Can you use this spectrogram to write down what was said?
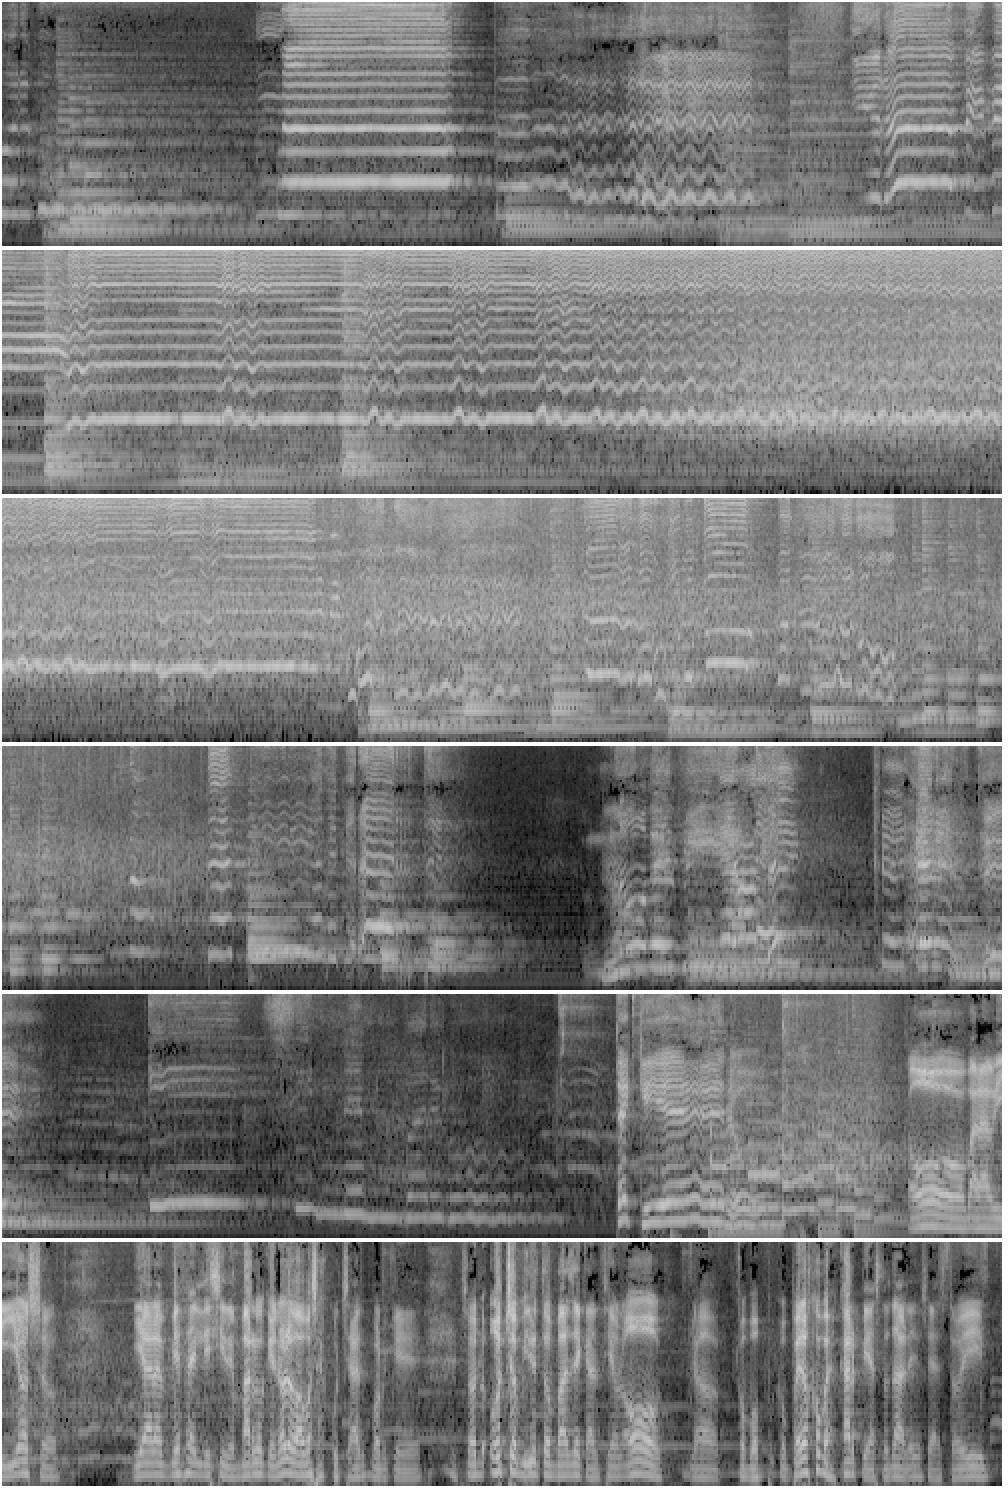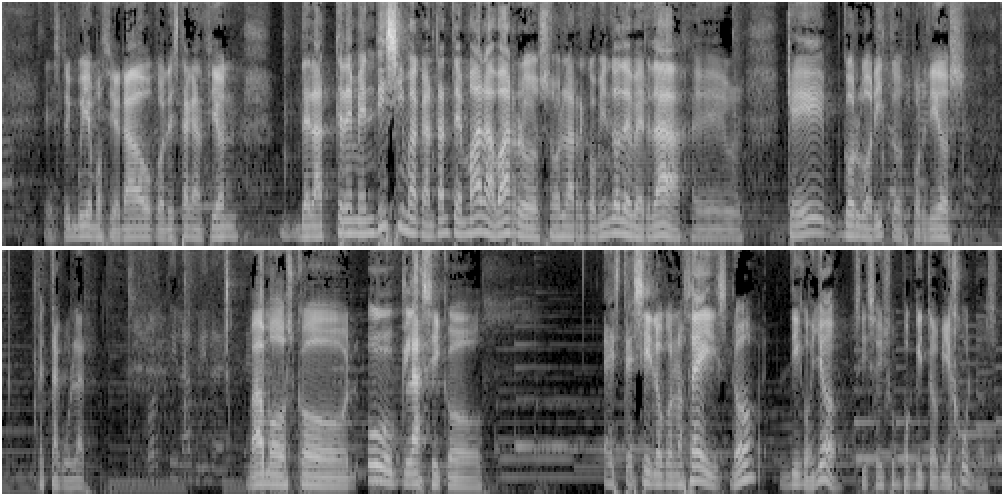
Quiero. Oh, maravilloso. Y ahora empieza el sin embargo, que no lo vamos a escuchar porque son ocho minutos más de canción. Oh, como, con pelos como escarpias, total. ¿eh? O sea, estoy, estoy muy emocionado con esta canción de la tremendísima cantante Mara Barros. Os la recomiendo de verdad. Eh, qué gorgoritos, por Dios. Espectacular. Vamos con un clásico. Este sí lo conocéis, ¿no? Digo yo, si sois un poquito viejunos.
